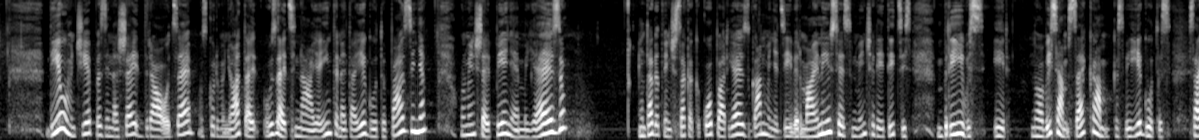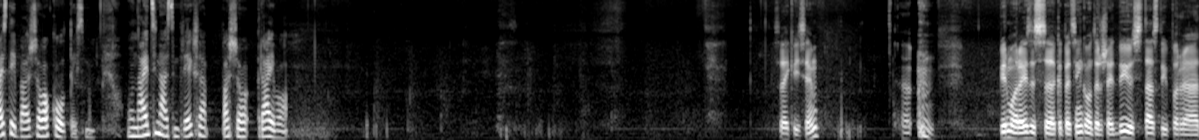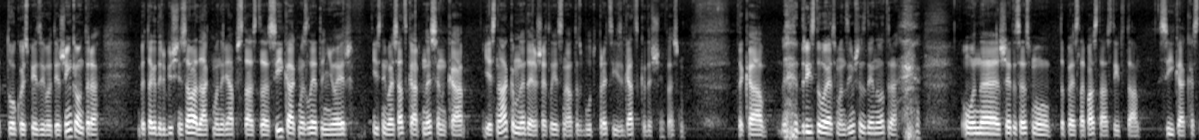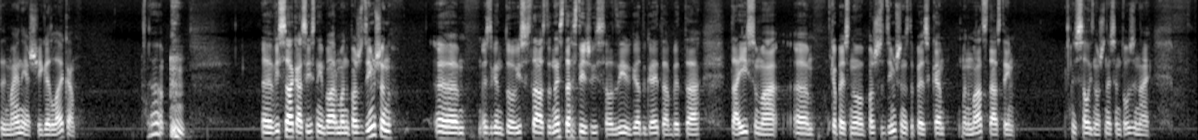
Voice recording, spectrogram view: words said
Dievu viņš iepazina šeit draudzē, uz kuru viņu attai, uzaicināja internetā iegūta paziņa, un viņš šeit pieņēma Jēzu. Un tagad viņš saka, ka kopā ar Jēzu gan viņa dzīve ir mainījusies, un viņš arī ticis brīvs ir no visām sekām, kas bija iegūtas saistībā ar šo okultismu. Un aicināsim priekšā pašu Raivo. Sveiki visiem! Pirmo reizi, es, kad pēc inkautera šeit biju, es stāstīju par to, ko es piedzīvoju tieši inkauterā, bet tagad ir bišķiņ savādāk, man ir jāpastāsta sīkāk mazliet, jo ir īstenībā es atskārtu nesen, ka, ja es nākamā nedēļa šeit liecinātu, tas būtu precīzi gads, kad es šeit esmu. Tā kā drīz tuvojas man dzimšanas diena otrā. Un šeit es esmu tāpēc, lai pastāstītu tā sīkāk, kas tad mainījās šī gada laikā. Viss sākās īstenībā ar manu pašu dzimšanu. Ehm, es gan to visu stāstu nestāstīšu visu savu dzīvi gadu gaitā, bet tā, tā īsumā, ehm, kāpēc no pašas dzimšanas, tāpēc, ka mana māca stāstīja, es salīdzinoši nesen to uzzināju,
